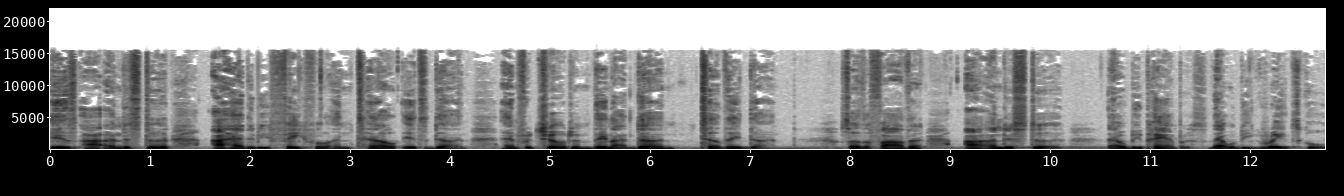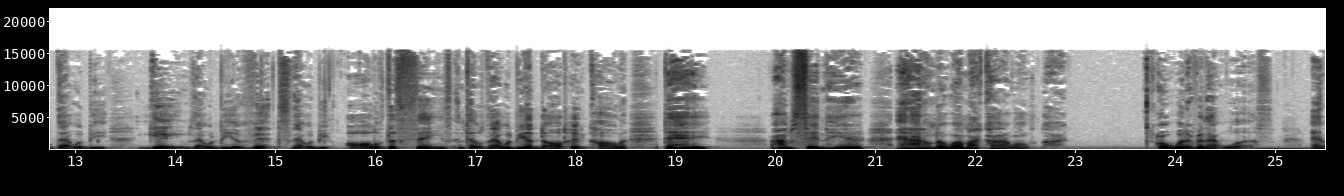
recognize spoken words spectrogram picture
is I understood I had to be faithful until it's done. And for children, they're not done till they done. So as a father, I understood that would be Pampers. That would be grade school. That would be games. That would be events. That would be all of the things until that would be adulthood calling, Daddy, I'm sitting here and I don't know why my car won't start. Or whatever that was. And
